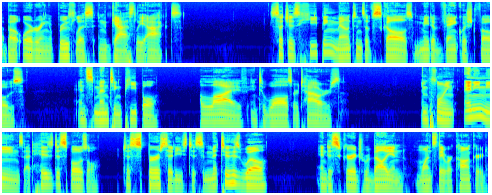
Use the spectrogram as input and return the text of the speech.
about ordering ruthless and ghastly acts, such as heaping mountains of skulls made of vanquished foes, and cementing people alive into walls or towers, employing any means at his disposal to spur cities to submit to his will and discourage rebellion once they were conquered.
